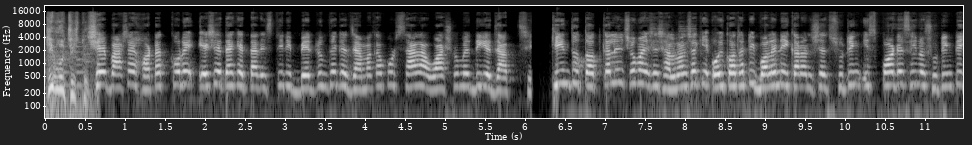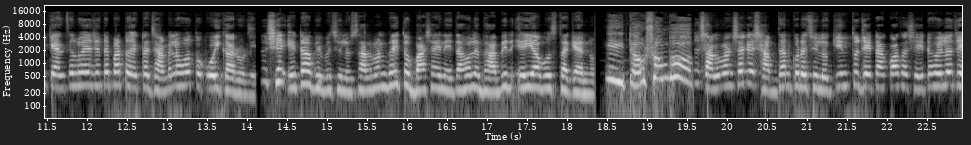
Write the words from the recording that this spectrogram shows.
কি বলছিস তুই? সে বাসায় হঠাৎ করে এসে দেখে তার স্ত্রী বেডরুম থেকে জামা কাপড় ছাড়া ওয়াশরুমের দিকে যাচ্ছে। কিন্তু তৎকালীন সময় সে সালমান শাহকে ওই কথাটি বলেনি কারণ সে শুটিং স্পটে ছিল শুটিংটি ক্যান্সেল হয়ে যেতে পারতো একটা ঝামেলা হতো ওই কারণে। সে এটাও ভেবেছিল সালমান ভাই তো বাসায় নেই তাহলে ভাবির এই অবস্থা কেন? এইটাও সম্ভব। সালমান শাহকে সাবধান করেছিল কিন্তু যেটা কথা সেটা হইল যে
